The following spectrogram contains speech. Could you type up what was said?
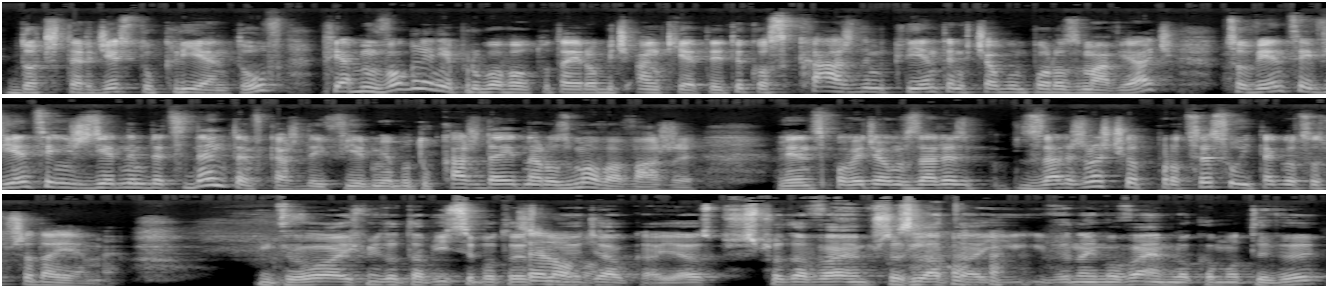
do 40 klientów, to ja bym w ogóle nie próbował tutaj robić ankiety, tylko z każdym klientem chciałbym porozmawiać, co więcej, więcej niż z jednym decydentem w każdej firmie, bo tu każda jedna rozmowa waży. Więc powiedziałbym, w zależności od procesu i tego, co sprzedajemy. Wywołałeś mnie do tablicy, bo to jest Celowo. moja działka. Ja sprzedawałem przez lata i, i wynajmowałem lokomotywy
